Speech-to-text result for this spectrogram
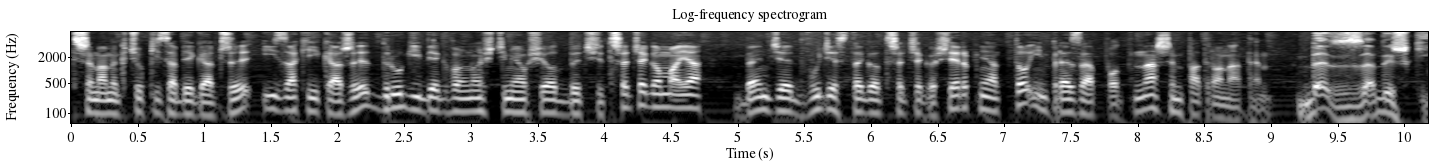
Trzymamy kciuki za biegaczy i za kijkarzy. Drugi bieg wolności miał się odbyć 3 maja, będzie 23 sierpnia. To impreza pod naszym patronatem. Bez zadyszki.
